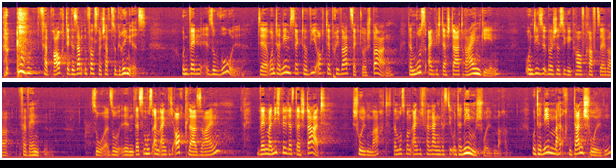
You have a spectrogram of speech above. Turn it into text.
Verbrauch der gesamten Volkswirtschaft zu gering ist. Und wenn sowohl der Unternehmenssektor wie auch der Privatsektor sparen, dann muss eigentlich der Staat reingehen und diese überschüssige Kaufkraft selber verwenden. So, also ähm, das muss einem eigentlich auch klar sein. Wenn man nicht will, dass der Staat Schulden macht, dann muss man eigentlich verlangen, dass die Unternehmen Schulden machen. Unternehmen machen dann Schulden,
